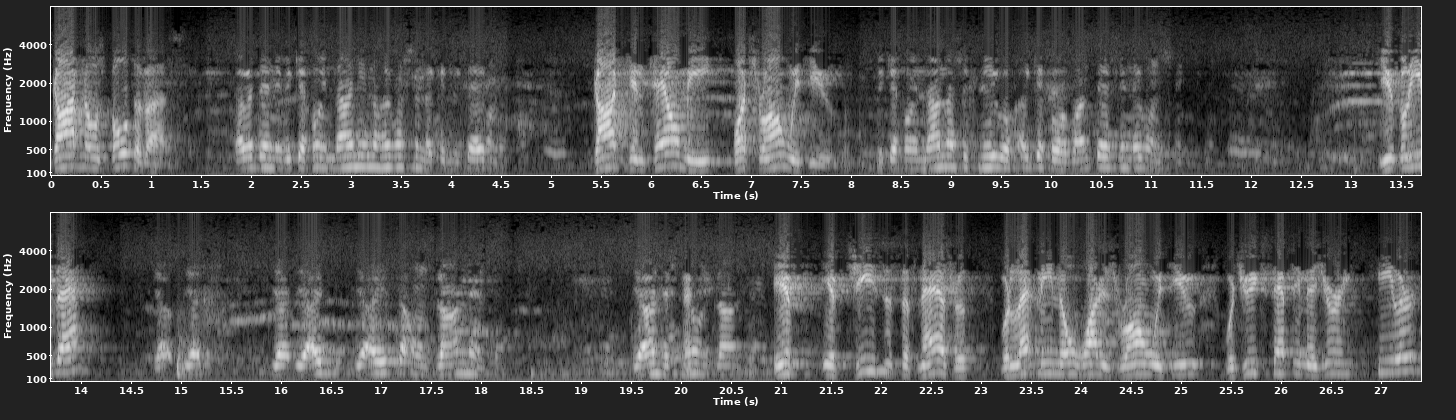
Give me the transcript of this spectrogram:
God knows both of us. God can tell me what's wrong with you. You believe that? If if Jesus of Nazareth would let me know what is wrong with you, would you accept him as your healer?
